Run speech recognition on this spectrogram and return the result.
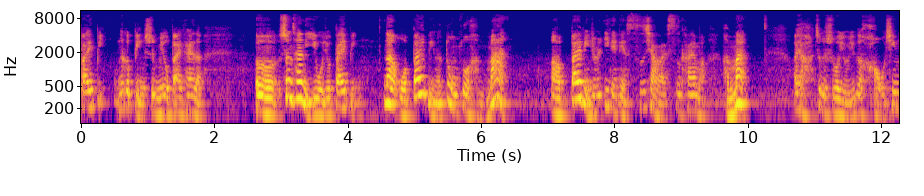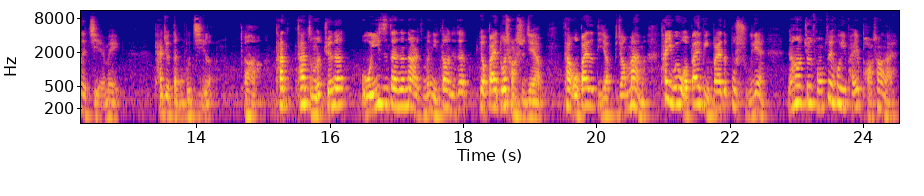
掰饼，那个饼是没有掰开的。呃，圣餐礼仪我就掰饼，那我掰饼的动作很慢啊，掰饼就是一点点撕下来、撕开嘛，很慢。哎呀，这个时候有一个好心的姐妹，她就等不及了啊，她她怎么觉得我一直站在那儿，怎么你到底在要掰多长时间啊？她我掰的比较比较慢嘛，她以为我掰饼掰的不熟练，然后就从最后一排又跑上来，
